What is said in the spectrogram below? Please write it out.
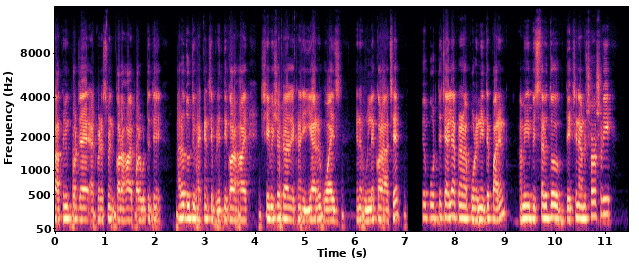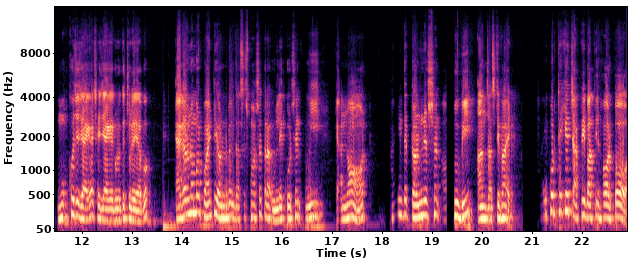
প্রাথমিক পর্যায়ে অ্যাডভার্টাইজমেন্ট করা হয়। পরবর্তীতে আরও দুটি ভ্যাকেন্সি বৃদ্ধি করা হয়। সে বিষয়টা এখানে ইয়ার ওয়াইজ এখানে উল্লেখ করা আছে। কেউ পড়তে চাইলে আপনারা পড়ে নিতে পারেন। আমি বিস্তারিত দেখছি না। আমি সরাসরি মুখ্য যে জায়গা, সেই জায়গাগুলোতে চলে যাব। এগারো নম্বর পয়েন্টে অনারেবল জাস্টিস মহাশয় তারা উল্লেখ করছেন we can not find the termination to be unjustified high court থেকে চাকরি বাতিল হওয়ার পর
